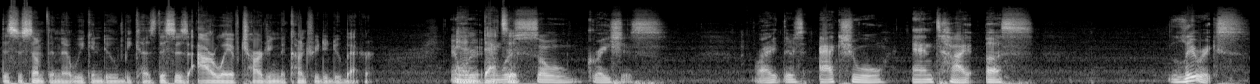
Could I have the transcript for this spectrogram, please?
this is something that we can do because this is our way of charging the country to do better. And, and we're, that's and we're it. so gracious, right? There's actual anti-us lyrics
